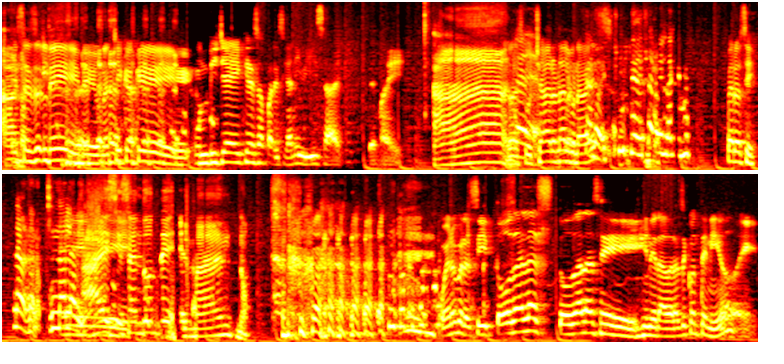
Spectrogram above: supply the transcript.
Ah, esa es el de, de una chica que, un DJ que desaparecía en Ibiza. y tema ahí. Ah, ¿Lo escucharon alguna vez? no es la que me- Pero sí. No, no, no, no la vi. Eh, ah, es esa en donde el man. No. Bueno, pero sí, todas las, todas las eh, generadoras de contenido eh,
